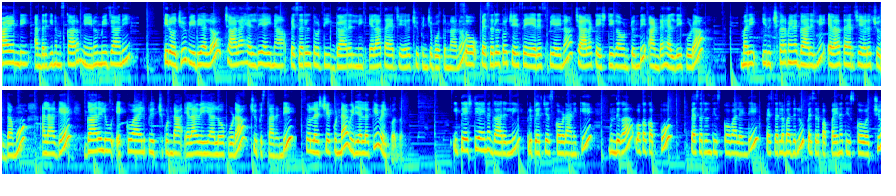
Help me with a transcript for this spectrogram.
Hi అండి అందరికీ నమస్కారం. నేను మీ జాని. ఈరోజు వీడియోలో చాలా హెల్దీ అయిన పెసరలతోటి గారెల్ని ఎలా తయారు చేయాలో చూపించబోతున్నాను. సో పెసరలతో చేసే ఏ రెసిపీ అయినా చాలా టేస్టీగా ఉంటుంది అండ్ హెల్దీ కూడా. మరి ఈ రుచికరమైన గారెల్ని ఎలా తయారు చేయాలో చూద్దాము. అలాగే గారెలు ఎక్కువ ఆయిల్ పీల్చకుండా ఎలా వేయాలో కూడా చూపిస్తానండి. సో లెట్స్ చేయకుండా వీడియోలోకి వెళ్ళిపోదాం. ఈ టేస్టీ అయిన గారెల్ని ప్రిపేర్ చేసుకోవడానికి ముందుగా ఒక కప్పు పెసర్లను తీసుకోవాలండి. పెసర్ల బదులు పెసరపప్పు అయినా తీసుకోవచ్చు.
